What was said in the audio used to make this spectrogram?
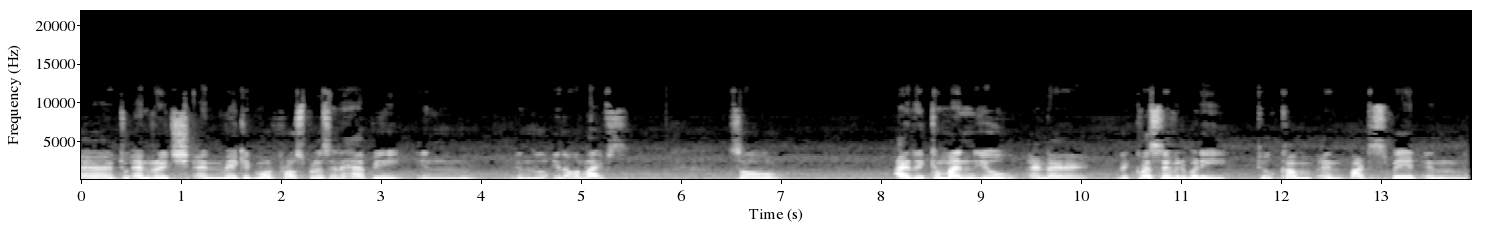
uh, to enrich and make it more prosperous and happy in, in, in our lives. So I recommend you and I request everybody to come and participate in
